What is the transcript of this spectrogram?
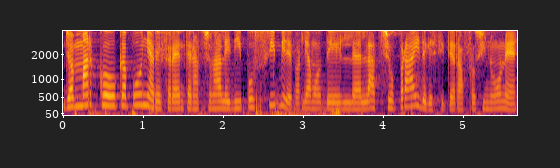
Gianmarco Capogna, referente nazionale di Possibile, parliamo del Lazio Pride che si terrà a Frosinone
